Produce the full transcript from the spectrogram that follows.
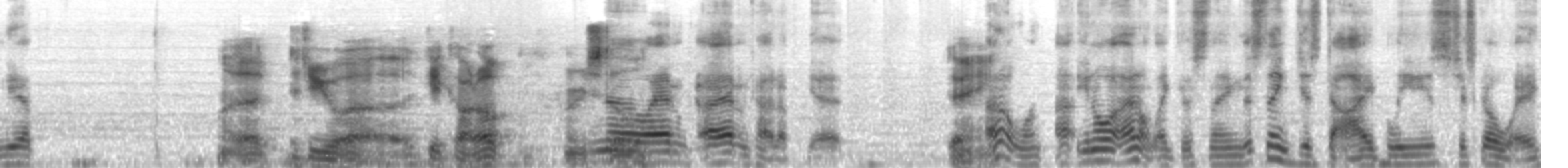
Yep. Uh, did you uh, get caught up? Or are you still? No, I haven't. I haven't caught up yet. Dang. I don't want. I, you know what? I don't like this thing. This thing just die, please. Just go away.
